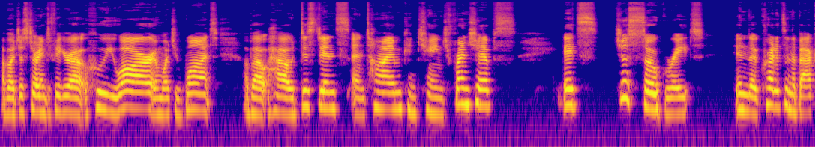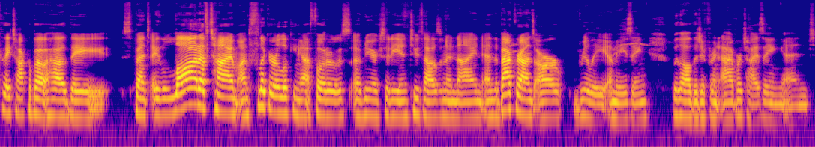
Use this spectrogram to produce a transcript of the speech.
about just starting to figure out who you are and what you want, about how distance and time can change friendships. It's just so great in the credits in the back, they talk about how they spent a lot of time on Flickr looking at photos of New York City in 2009, and the backgrounds are really amazing with all the different advertising and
